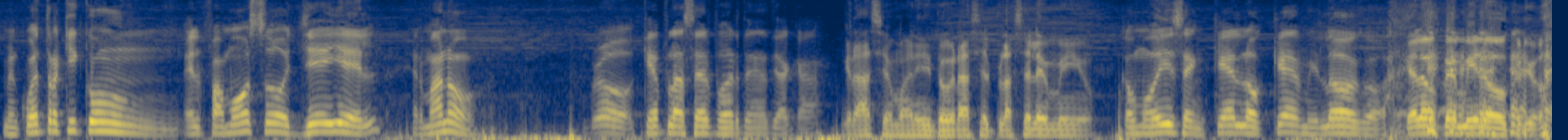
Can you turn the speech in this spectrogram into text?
Me encuentro aquí con el famoso JL. Hermano, bro, qué placer poder tenerte acá. Gracias, manito. Gracias. El placer es mío. Como dicen, qué lo que, mi loco. ¿Qué lo que es mi locrio?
